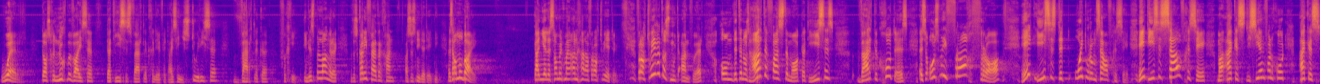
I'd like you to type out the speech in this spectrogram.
hoor. Daar's genoeg bewyse dat Jesus werklik geleef het. Hy's 'n historiese, werklike figuur. En dis belangrik want ons kan nie verder gaan as ons nie dit het nie. Is almal by? Kan julle saam met my aangaan na vraag 2 toe? Vraag 2 wat ons moet antwoord om dit in ons harte vas te maak dat Jesus werklik God is, is ons moet die vraag vra, het Jesus dit ooit oor homself gesê? Het Jesus self gesê, maar ek is die seun van God, ek is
